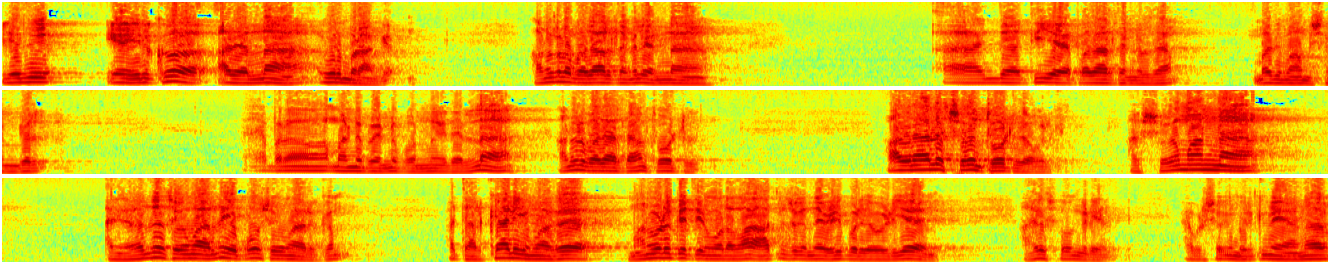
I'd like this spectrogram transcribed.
எது இருக்கோ அதெல்லாம் விரும்புகிறாங்க அனுகூல பதார்த்தங்கள் என்ன? இந்த தீய பதார்த்தங்கள் தான் மது மாம்சங்கள் அப்புறம் மண்ணு பெண்ணு பொண்ணு இதெல்லாம் அணுகு பதார்த்தங்கள் தோற்றுது அதனால சுகம் தோற்றுது அவங்களுக்கு. அது சுகமானா அது நிரந்தர சுகமாக இருந்தால் எப்போது சுகமாக இருக்கும்? அது தற்காலிகமாக மனொடுக்கத்தின் மூலமாக ஆத்ம சுகம் தான் வெளிப்படுத்த ஒழிய அது சுகம் கிடையாது. அப்படி சுகம் இருக்குமே ஆனால்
